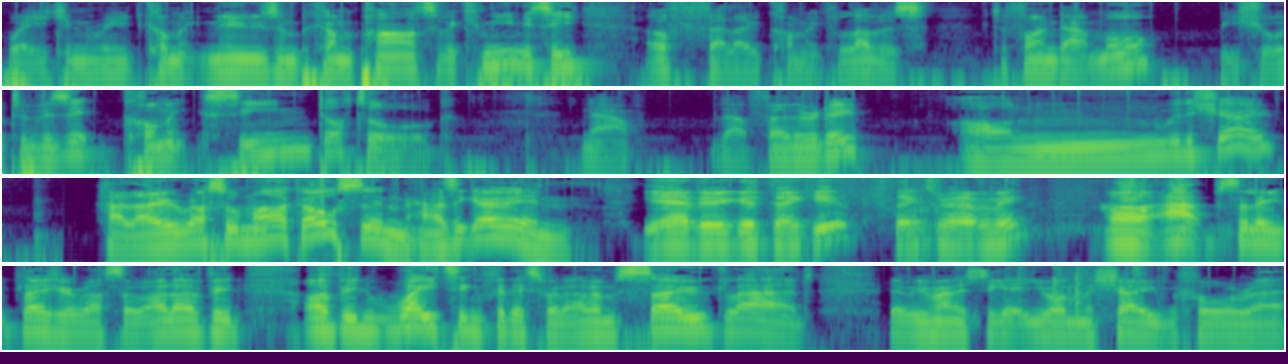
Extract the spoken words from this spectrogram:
where you can read comic news and become part of a community of fellow comic lovers. To find out more, be sure to visit comicscene.org. Now, without further ado, on with the show. Hello, Russell Mark Olson. How's it going? Yeah, very good. Thank you. Thanks for having me. Oh, absolute pleasure, Russell. And I've been I've been waiting for this one, and I'm so glad that we managed to get you on the show before uh,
